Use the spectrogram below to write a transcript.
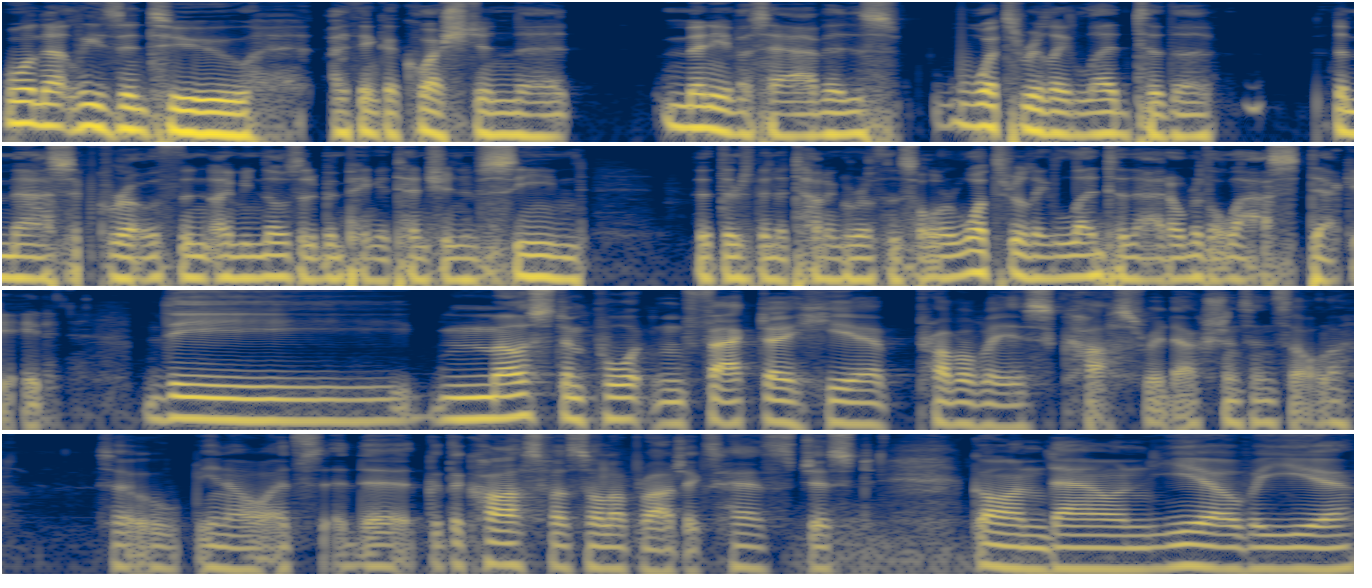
Well, and that leads into, I think, a question that many of us have is what's really led to the the massive growth? And I mean, those that have been paying attention have seen that there's been a ton of growth in solar. What's really led to that over the last decade? The most important factor here probably is cost reductions in solar. So you know, it's the the cost for solar projects has just gone down year over year.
